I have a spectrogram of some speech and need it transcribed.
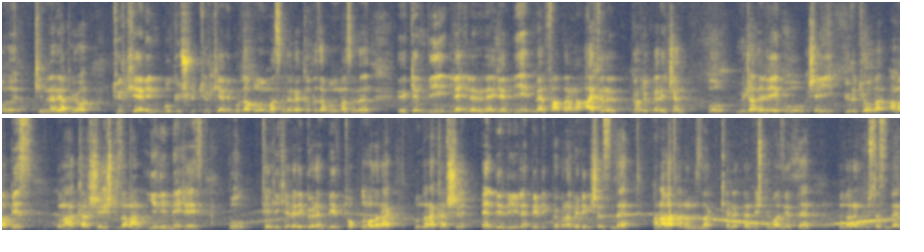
Bunu kimler yapıyor? Türkiye'nin bu güçlü Türkiye'nin burada bulunmasını ve Kıbrıs'ta bulunmasını e, kendi lehlerine, kendi menfaatlarına aykırı gördükleri için bu mücadeleyi, bu şeyi yürütüyorlar. Ama biz buna karşı hiçbir zaman yenilmeyeceğiz. Bu tehlikeleri gören bir toplum olarak bunlara karşı el birliğiyle, birlik ve beraberlik içerisinde ana vatanımızda kenetlenmiş bir vaziyette bunların üstesinden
